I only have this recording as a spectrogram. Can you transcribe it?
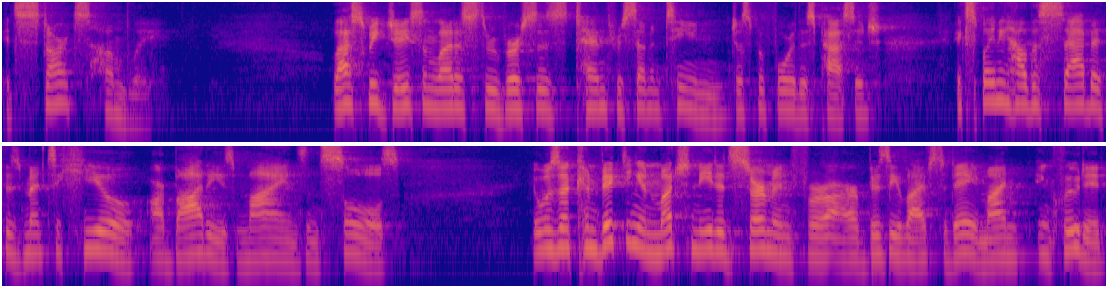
It starts humbly. Last week, Jason led us through verses 10 through 17, just before this passage, explaining how the Sabbath is meant to heal our bodies, minds, and souls. It was a convicting and much needed sermon for our busy lives today, mine included,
